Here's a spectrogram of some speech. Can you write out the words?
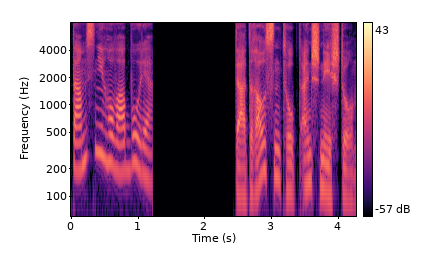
Там снігова буря. Da draußen tobt ein Schneesturm.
